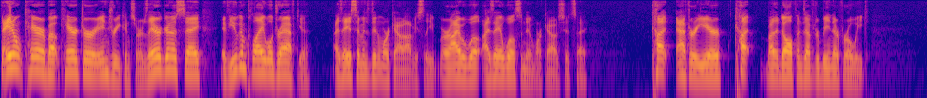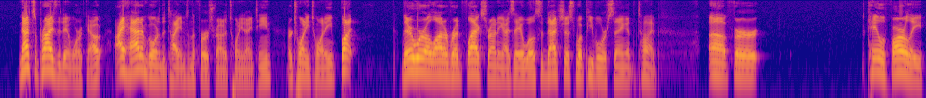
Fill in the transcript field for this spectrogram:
They don't care about character or injury concerns. They're going to say, if you can play, we'll draft you. Isaiah Simmons didn't work out, obviously, or Iowa Will- Isaiah Wilson didn't work out, I should say. Cut after a year, cut by the Dolphins after being there for a week. Not surprised it didn't work out. I had him going to the Titans in the first round of 2019 or 2020, but there were a lot of red flags surrounding Isaiah Wilson. That's just what people were saying at the time. Uh, for Caleb Farley,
